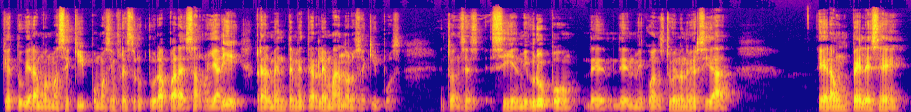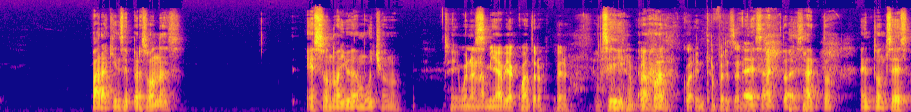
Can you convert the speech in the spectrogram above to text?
que tuviéramos más equipo, más infraestructura para desarrollar y realmente meterle mano a los equipos. Entonces, si en mi grupo, de, cuando estuve en la universidad, era un PLC para 15 personas, eso no ayuda mucho, ¿no? Sí, bueno, en la mía había cuatro, pero... Sí, para 40 personas. Exacto, exacto. Entonces,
